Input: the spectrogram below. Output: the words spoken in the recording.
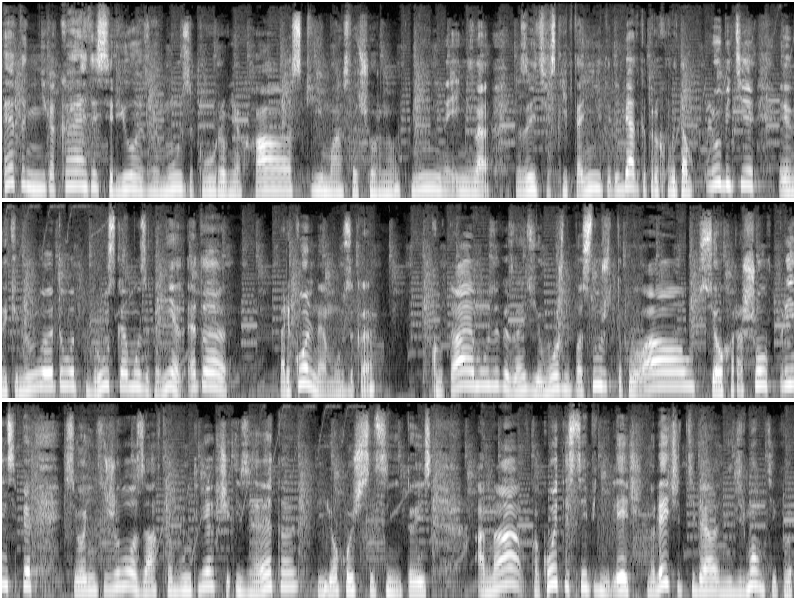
это не какая-то серьезная музыка уровня Хаски, Масло Черного Тмина, я не знаю, назовите скриптониты, ребят, которых вы там любите, и они такие, ну это вот русская музыка. Нет, это прикольная музыка крутая музыка, знаете, ее можно послушать, такой, вау, все хорошо, в принципе, сегодня тяжело, завтра будет легче, и за это ее хочется ценить. То есть она в какой-то степени лечит, но лечит тебя не дерьмом, типа,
